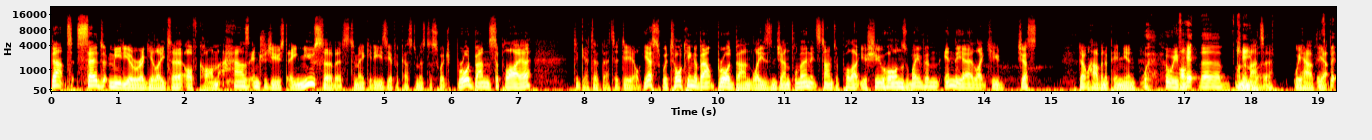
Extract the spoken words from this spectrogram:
that said media regulator, Ofcom, has introduced a new service to make it easier for customers to switch broadband supplier to get a better deal. Yes, we're talking about broadband, ladies and gentlemen. It's time to pull out your shoehorns and wave them in the air like you just don't have an opinion We've On- hit the on the matter. We have, It's, yeah. bi-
